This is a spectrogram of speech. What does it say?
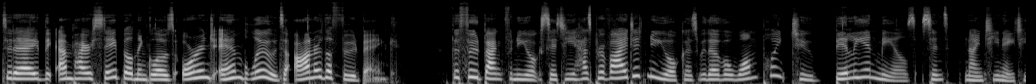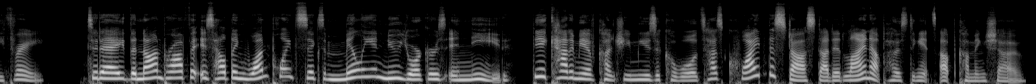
Today, the Empire State Building glows orange and blue to honor the food bank. The Food Bank for New York City has provided New Yorkers with over 1.2 billion meals since 1983. Today, the nonprofit is helping 1.6 million New Yorkers in need. The Academy of Country Music Awards has quite the star studded lineup hosting its upcoming show.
